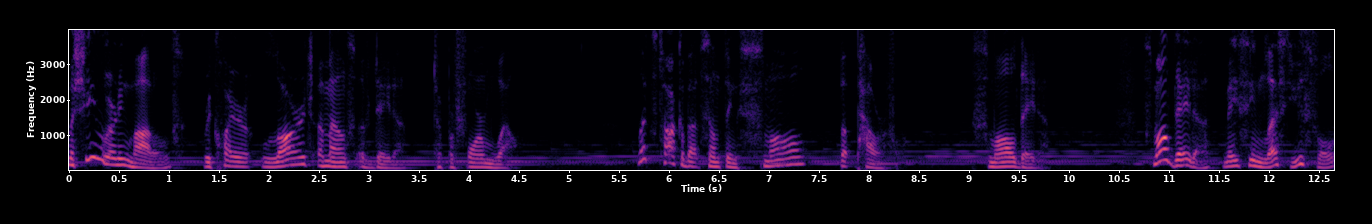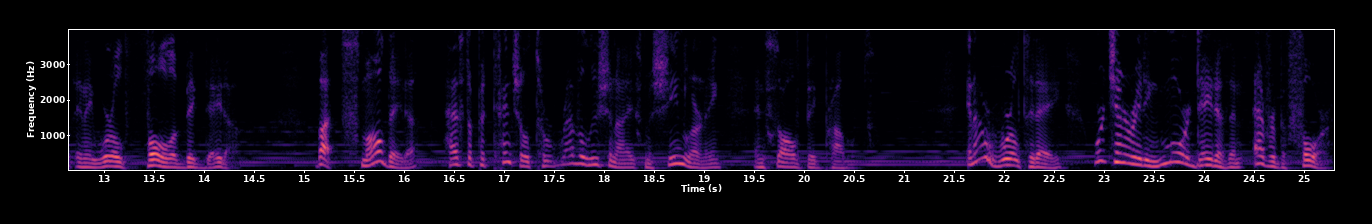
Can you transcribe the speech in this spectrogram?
Machine learning models require large amounts of data to perform well. Let's talk about something small but powerful small data. Small data may seem less useful in a world full of big data, but small data has the potential to revolutionize machine learning and solve big problems. In our world today, we're generating more data than ever before,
